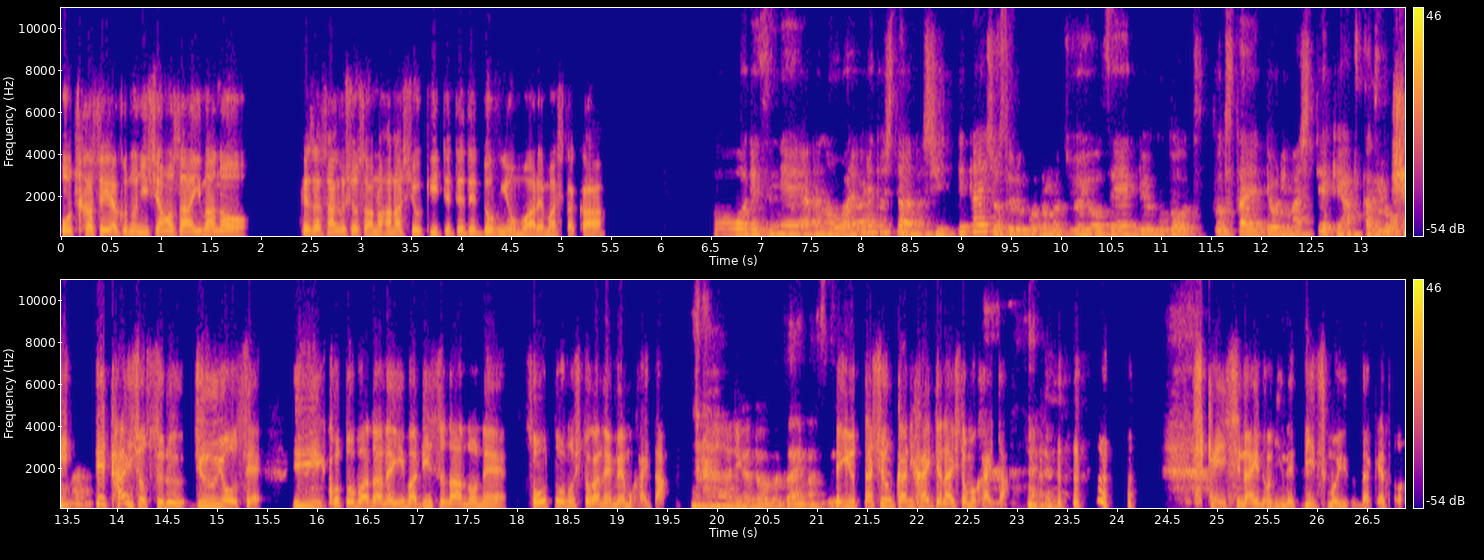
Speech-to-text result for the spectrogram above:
大塚製薬の西山さん、今の経済産業省さんの話を聞いててで、どういうふうに思われましたか？そうですね。あの、我々としては、あの、知って対処することの重要性ということをずっと伝えておりまして、啓発活動を行知っって対処する重要性。いい言葉だね。今、リスナーのね、相当の人がね、メモ書いた。ありがとうございます。で、言った瞬間に書いてない人も書いた。試験しないのにねっていつも言うんだけど。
